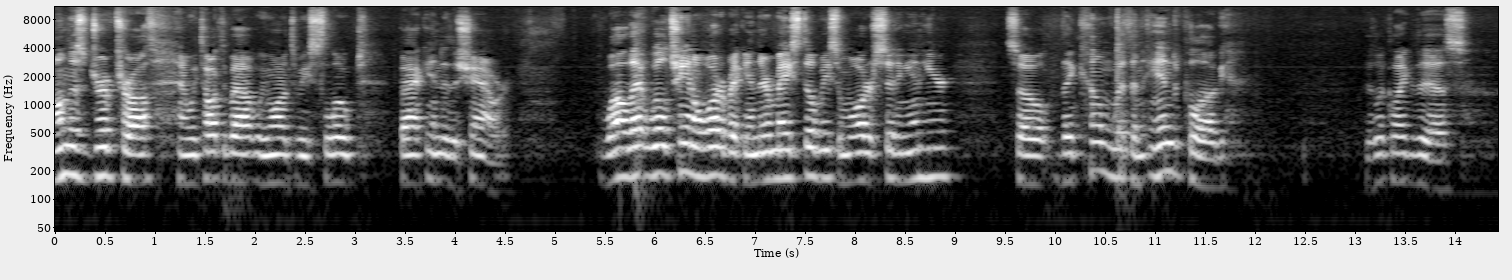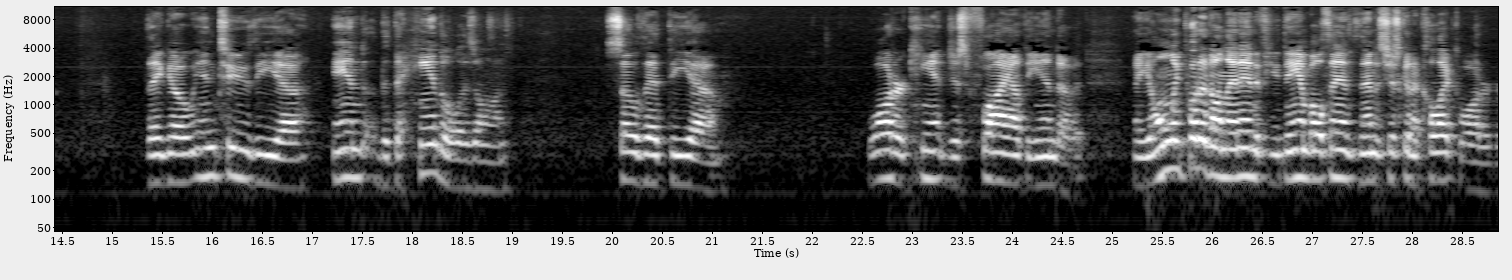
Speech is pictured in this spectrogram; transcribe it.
On this drip trough, and we talked about we want it to be sloped back into the shower. While that will channel water back in, there may still be some water sitting in here. So they come with an end plug. They look like this. They go into the uh, end that the handle is on so that the uh, water can't just fly out the end of it. Now you only put it on that end if you dam both ends, then it's just going to collect water.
